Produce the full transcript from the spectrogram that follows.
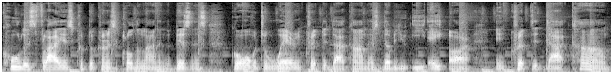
coolest, flyest cryptocurrency clothing line in the business. Go over to wearencrypted.com. That's W E A R encrypted.com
